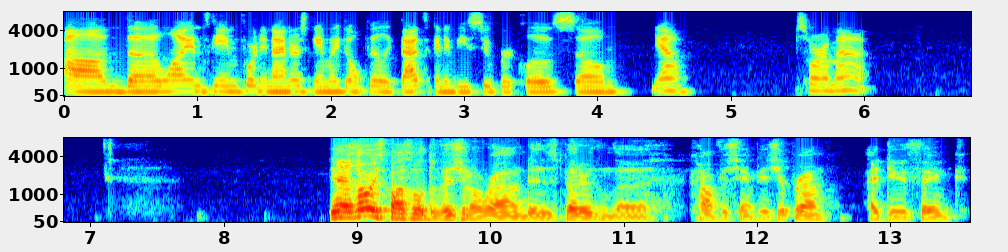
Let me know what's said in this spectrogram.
Um, the Lions game, 49ers game, I don't feel like that's going to be super close. So, yeah, that's where I'm at. Yeah, it's always possible. Divisional round is better than the conference championship round. I do think.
